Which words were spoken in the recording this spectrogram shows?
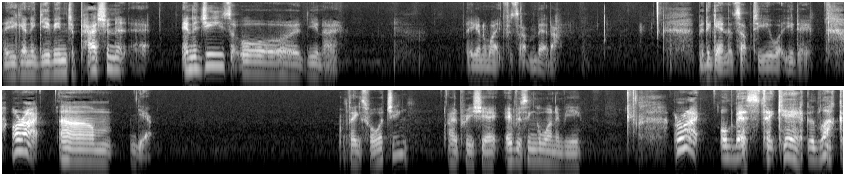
Are you going to give in to passionate energies or, you know, are you going to wait for something better? But again, it's up to you what you do. All right. Um, yeah. Thanks for watching. I appreciate every single one of you. All right. All the best. Take care. Good luck.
